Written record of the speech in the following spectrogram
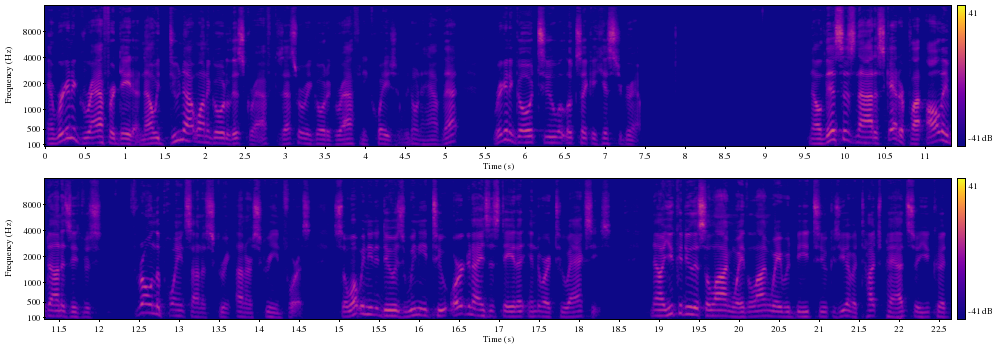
and we're going to graph our data. Now we do not want to go to this graph because that's where we go to graph an equation. We don't have that. We're going to go to what looks like a histogram. Now this is not a scatter plot. All they've done is they've just thrown the points on, a screen, on our screen for us. So what we need to do is we need to organize this data into our two axes. Now you could do this a long way. The long way would be to, because you have a touchpad, so you could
